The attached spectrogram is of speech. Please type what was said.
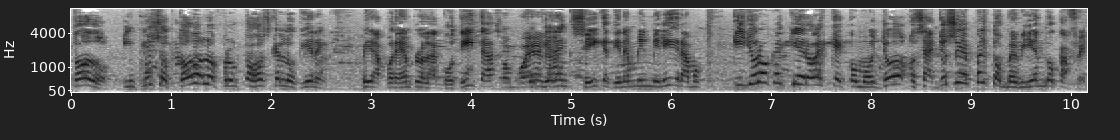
todo. Incluso todos los productos Hoskel lo tienen. Mira, por ejemplo, las gotitas Son que tienen, sí, que tienen mil miligramos. Y yo lo que quiero es que como yo, o sea, yo soy experto bebiendo café.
